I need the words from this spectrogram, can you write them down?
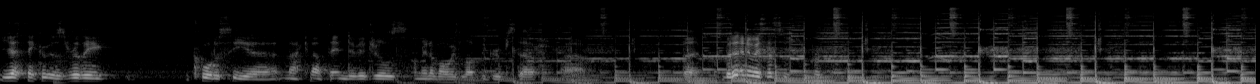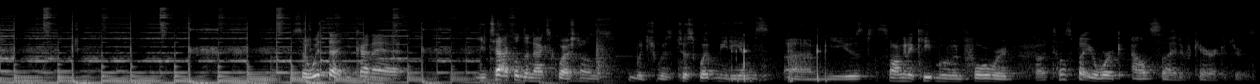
yeah, I think it was really cool to see uh, knocking out the individuals. I mean, I've always loved the group stuff. Um, but but anyways, that's just personal. So with that, you kind of you tackled the next question, which was just what mediums um, you used. So I'm going to keep moving forward. Uh, tell us about your work outside of caricatures.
